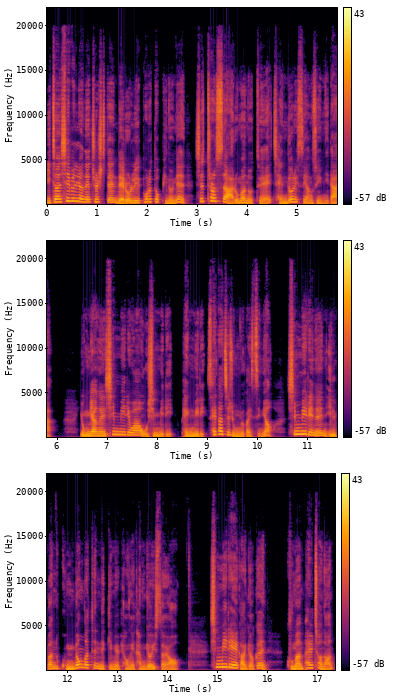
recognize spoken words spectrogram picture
2011년에 출시된 네롤리 포르토피노는 시트러스 아로마 노트의 젠더리스 향수입니다. 용량은 10ml와 50ml, 100ml 세 가지 종류가 있으며 10ml는 일반 공병 같은 느낌의 병에 담겨 있어요. 10ml의 가격은 98,000원,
